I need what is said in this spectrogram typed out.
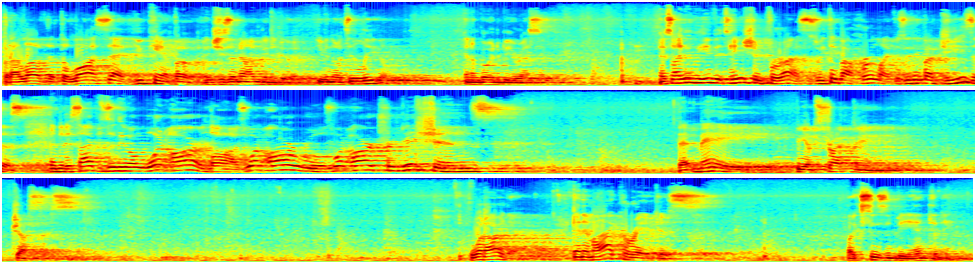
But I love that the law said you can't vote. And she said, no, I'm going to do it, even though it's illegal. And I'm going to be arrested. And so I think the invitation for us, as we think about her life, as we think about Jesus and the disciples, we think about what are laws, what are rules, what are traditions that may be obstructing justice. What are they? And am I courageous? Like Susan B. Anthony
